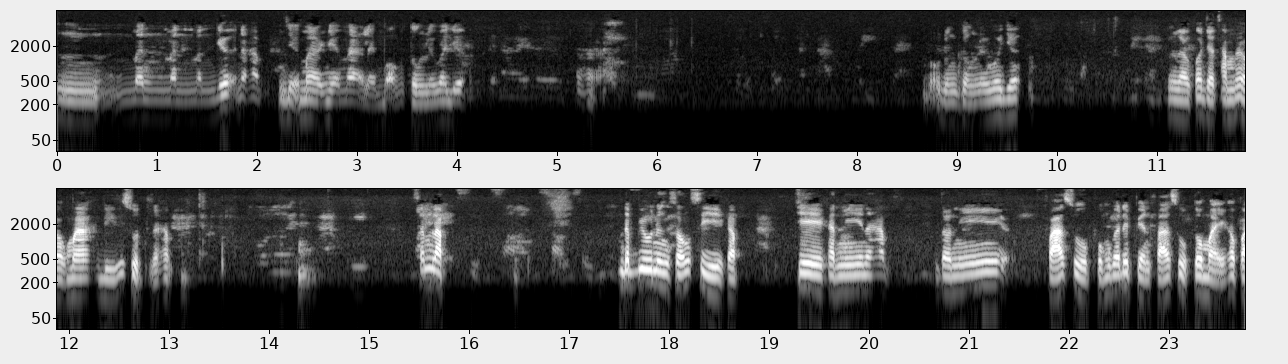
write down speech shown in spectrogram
อืมมันมันมันเยอะนะครับ เยอะมากเยอะมากเลยบอกตรงเลยว่าเยอะนะฮะ บอกตรงๆเลยว่าเยอะเราก็จะทำให้ออกมาดีที่สุดนะครับสำหรับ W หนึ่งสองสี่กับ J คันนี้นะครับ ตอนนี้ฝาสูบผมก็ได้เปลี่ยนฝาสูบตัวใหม่เข้าไป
